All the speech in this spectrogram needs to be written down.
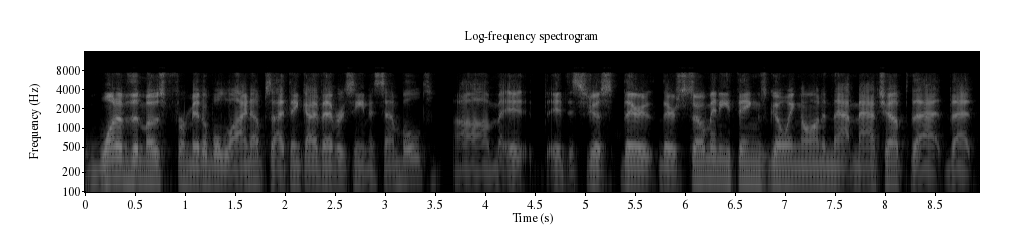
one of the most formidable lineups I think I've ever seen assembled. Um, it it's just there there's so many things going on in that matchup that that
